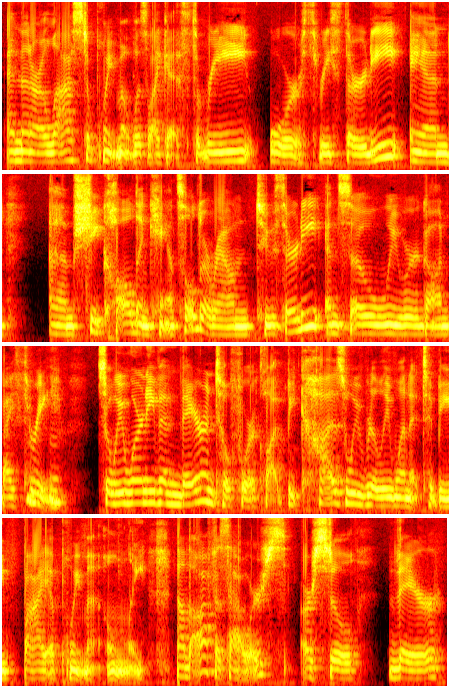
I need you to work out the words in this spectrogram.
and then our last appointment was like at three or three thirty, and um, she called and canceled around two thirty, and so we were gone by 3 So we weren't even there until four o'clock because we really want it to be by appointment only. Now the office hours are still there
